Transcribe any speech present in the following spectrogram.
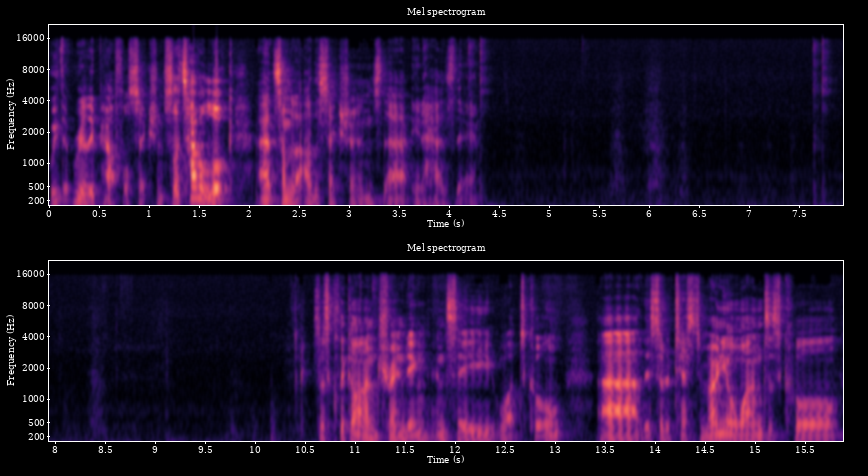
with really powerful sections. So let's have a look at some of the other sections that it has there. So let's click on trending and see what's cool. Uh, this sort of testimonial ones is cool.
